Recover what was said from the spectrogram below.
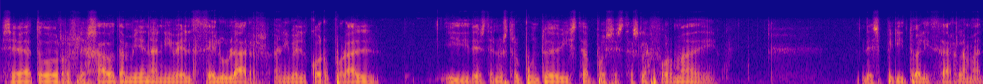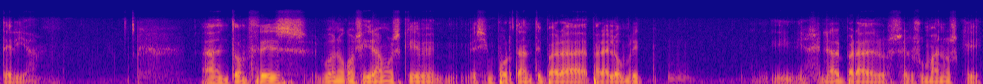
se vea todo reflejado también a nivel celular, a nivel corporal y desde nuestro punto de vista pues esta es la forma de, de espiritualizar la materia. Ah, entonces, bueno, consideramos que es importante para, para, el hombre y en general para los seres humanos que,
